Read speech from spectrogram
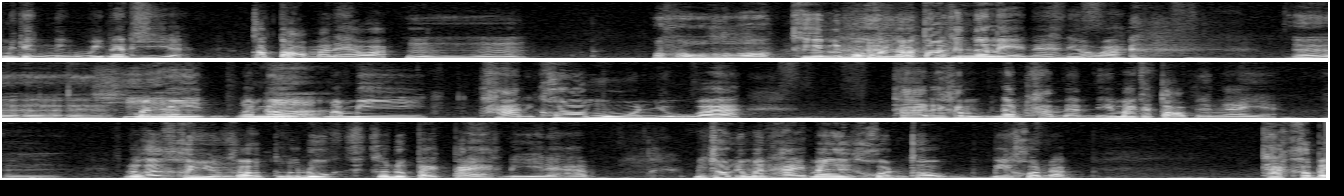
ไม่ถึงหนึ่งวินาทีอะก็ตอบมาแล้วอะอืมโอ้โห คือระบบมันออโต้เจเนเรตนะนี่บอกว่า เออเออเออเชี่ยมันมีมันมีอ่ามันมีฐานข้อมูลอยู่ว่า ถ้าได้คำถามแบบนี้มันจะตอบยังไง อะ เออ แล้วก็คืออยู่ก็ก็ดูก็ดูแปลกๆดีนะครับ มีช่วงหนึ่งมันไฮมากคือคนโทรมีคนแบบทักเข้าไป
